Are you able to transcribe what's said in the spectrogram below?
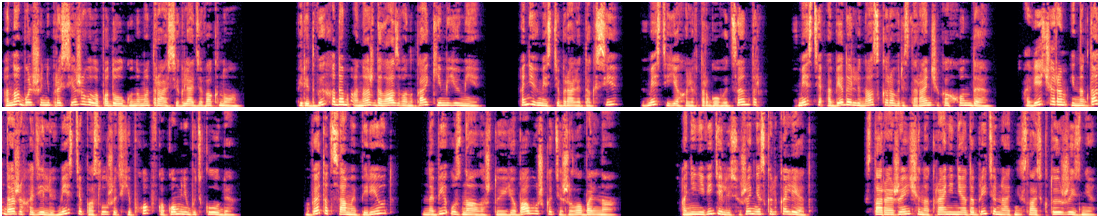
Она больше не просиживала подолгу на матрасе, глядя в окно. Перед выходом она ждала звонка Ким Юми. Они вместе брали такси, вместе ехали в торговый центр, вместе обедали наскоро в ресторанчиках Хонде, а вечером иногда даже ходили вместе послушать хип-хоп в каком-нибудь клубе. В этот самый период Наби узнала, что ее бабушка тяжело больна. Они не виделись уже несколько лет. Старая женщина крайне неодобрительно отнеслась к той жизни,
